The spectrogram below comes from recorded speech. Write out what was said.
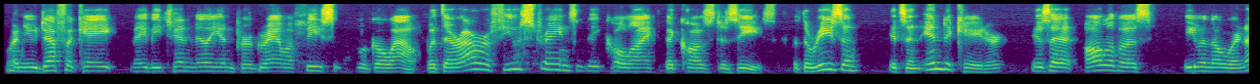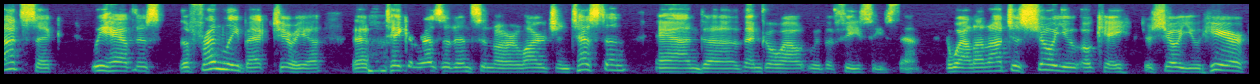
when you defecate, maybe 10 million per gram of feces will go out. But there are a few strains of E. coli that cause disease. But the reason it's an indicator is that all of us, even though we're not sick, we have this the friendly bacteria that mm-hmm. take residence in our large intestine and uh, then go out with the feces then. Well, and I'll just show you, okay, to show you here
